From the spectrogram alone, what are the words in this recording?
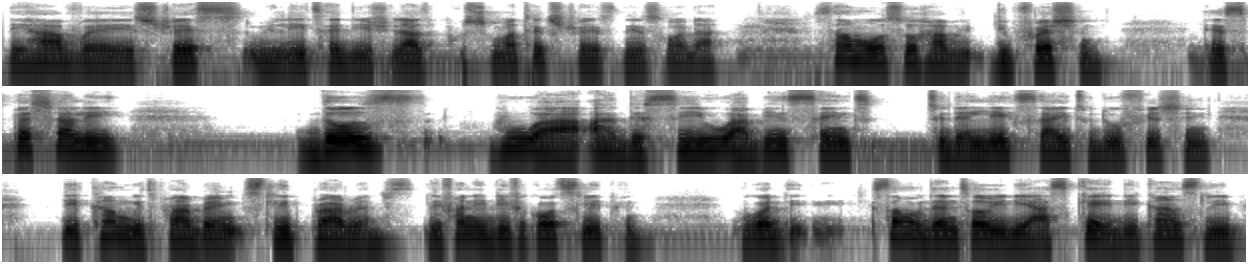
they have uh, a stress-related issue, that's post-traumatic stress disorder. Some also have depression, especially those who are at the sea, who are being sent to the lakeside to do fishing, they come with problem, sleep problems. They find it difficult sleeping because some of them tell you they are scared, they can't sleep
